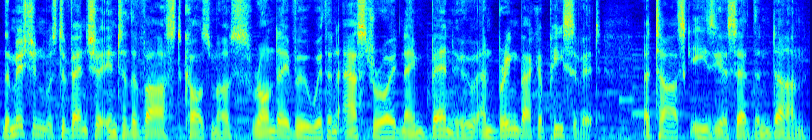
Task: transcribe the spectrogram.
The mission was to venture into the vast cosmos, rendezvous with an asteroid named Bennu and bring back a piece of it, a task easier said than done.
